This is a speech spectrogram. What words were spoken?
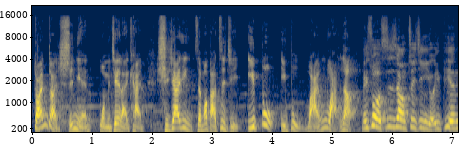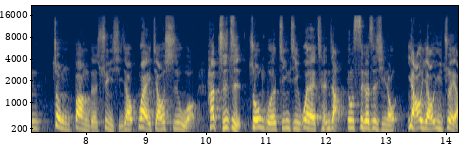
短短十年，我们今天来看许家印怎么把自己一步一步玩完了。没错，事实上最近有一篇。重磅的讯息叫外交事务哦，他直指中国的经济未来成长用四个字形容摇摇欲坠哦。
